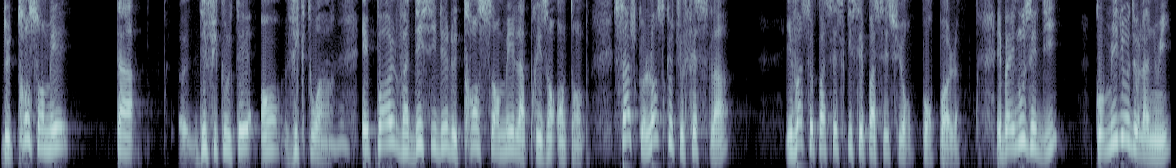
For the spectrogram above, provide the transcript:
de transformer ta euh, difficulté en victoire? Mhm. Et Paul va décider de transformer la prison en temple. Sache que lorsque tu fais cela, il va se passer ce qui s'est passé sur, pour Paul. Eh bien, il nous est dit qu'au milieu de la nuit,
